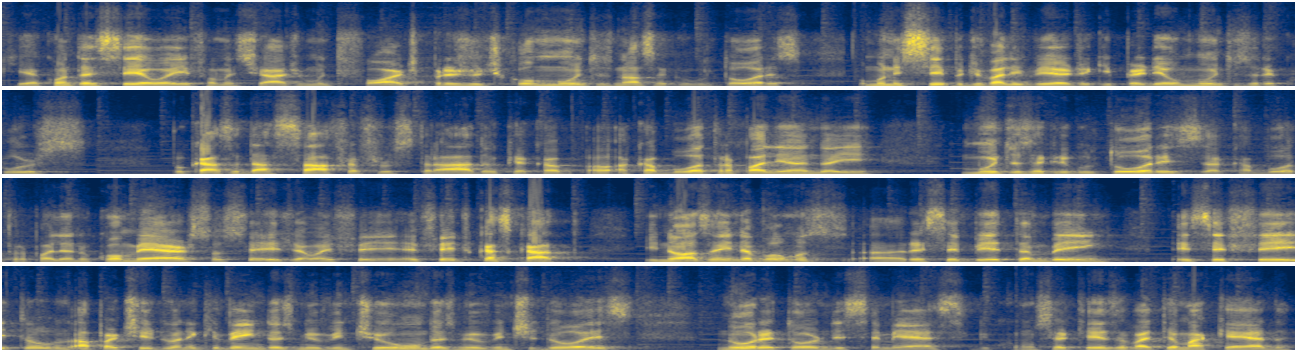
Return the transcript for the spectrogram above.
que aconteceu aí foi uma estiagem muito forte, prejudicou muito os nossos agricultores. O município de Vale Verde aqui perdeu muitos recursos por causa da safra frustrada, que acabou atrapalhando aí muitos agricultores, acabou atrapalhando o comércio, ou seja, é um efeito cascata. E nós ainda vamos uh, receber também esse efeito a partir do ano que vem, 2021, 2022, no retorno de ICMS, que com certeza vai ter uma queda.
